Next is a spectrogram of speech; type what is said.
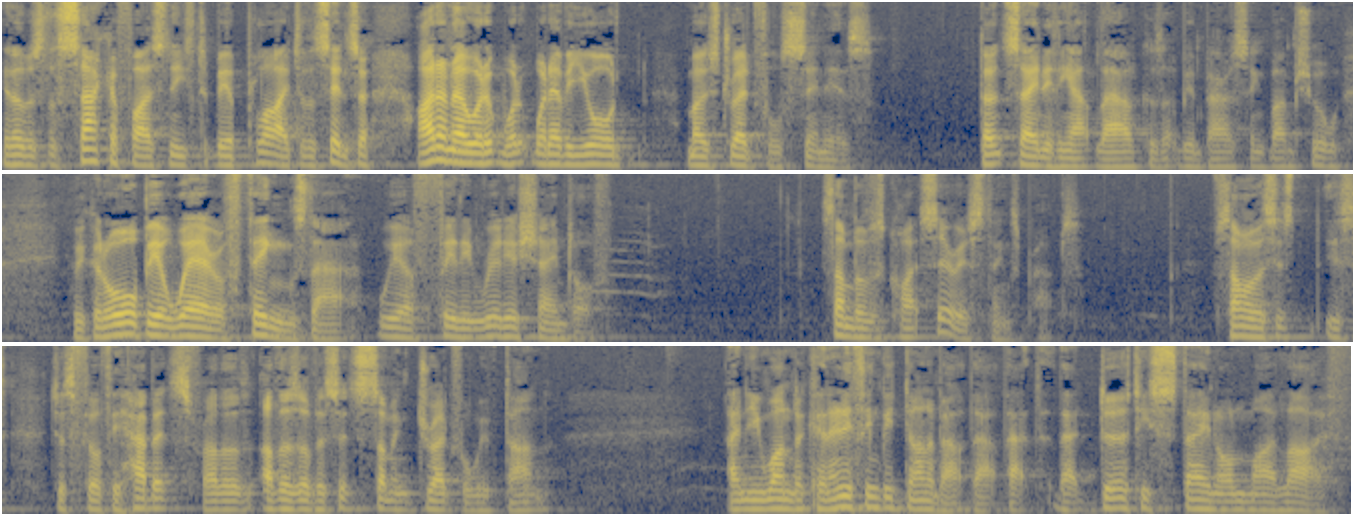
In other words, the sacrifice needs to be applied to the sin. So I don't know what, what, whatever your most dreadful sin is. Don't say anything out loud because that would be embarrassing, but I'm sure we can all be aware of things that we are feeling really ashamed of. Some of us quite serious things, perhaps. For some of us, it's, it's just filthy habits. For others, others of us, it's something dreadful we've done. And you wonder, can anything be done about that, that, that dirty stain on my life?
